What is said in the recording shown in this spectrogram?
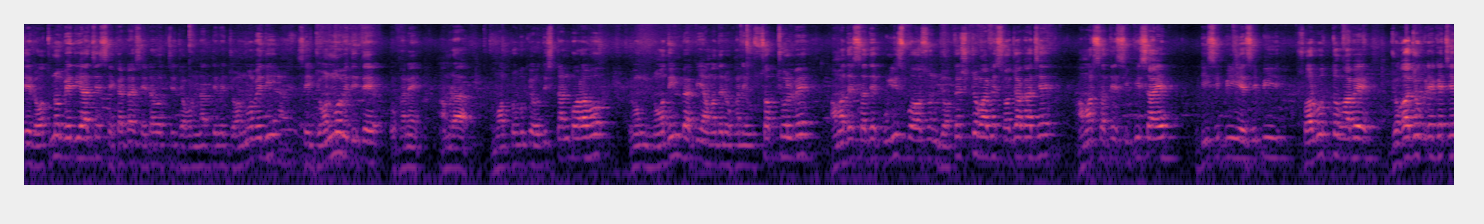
যে রত্নবেদী আছে সেখানটা, সেটা হচ্ছে জগন্নাথ দেবের জন্মবেদী। সেই জন্মবেদীতে ওখানে আমরা মহাপ্রভুকে অধিষ্ঠান করাবো এবং নদিন ব্যাপী আমাদের ওখানে উৎসব চলবে। আমাদের সাথে পুলিশ প্রশাসন যথেষ্টভাবে সজাগ আছে। আমার সাথে সিপি সাহেব, ডিসিপি, এসিপি সর্বত্রভাবে যোগাযোগ রেখেছে।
